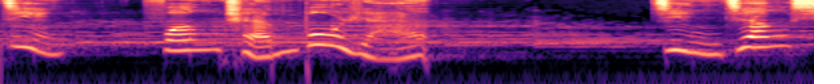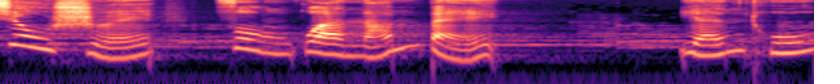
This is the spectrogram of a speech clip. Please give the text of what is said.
静，风尘不染。锦江秀水纵贯南北，沿途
